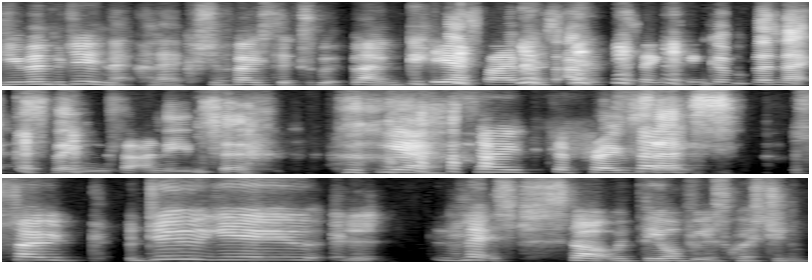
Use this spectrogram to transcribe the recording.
do you remember doing that claire? Because your face looks a bit blank. Yes i was i was thinking of the next things that i need to yeah so to process. so do you let's just start with the obvious question.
